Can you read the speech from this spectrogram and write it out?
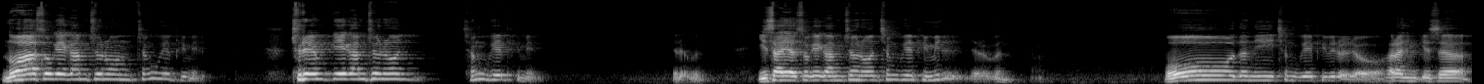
노아 속에 감춰놓은 천국의 비밀 출애굽기에 감춰놓은 천국의 비밀 여러분 이사야 속에 감춰놓은 천국의 비밀 여러분 모든 이 천국의 비밀을요 하나님께서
